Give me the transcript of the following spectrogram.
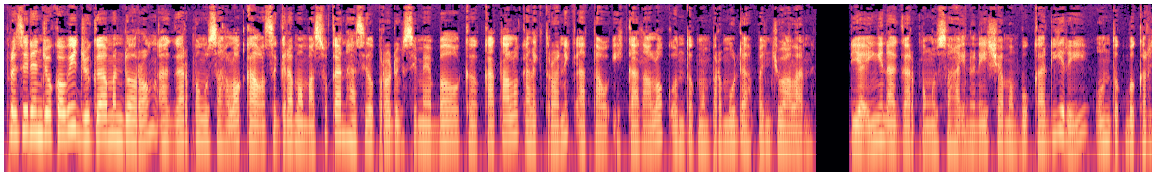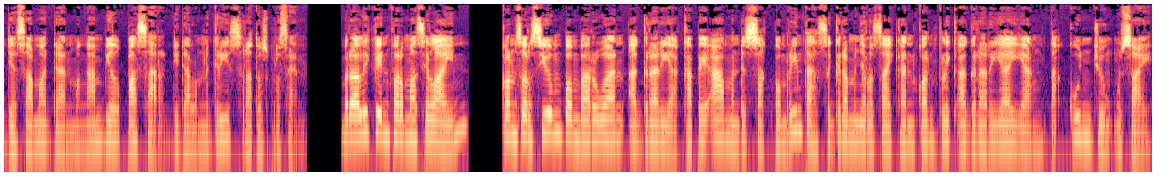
Presiden Jokowi juga mendorong agar pengusaha lokal segera memasukkan hasil produksi mebel ke katalog elektronik atau e-katalog untuk mempermudah penjualan. Dia ingin agar pengusaha Indonesia membuka diri untuk bekerja sama dan mengambil pasar di dalam negeri 100%. Beralih ke informasi lain, Konsorsium Pembaruan Agraria KPA mendesak pemerintah segera menyelesaikan konflik agraria yang tak kunjung usai.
